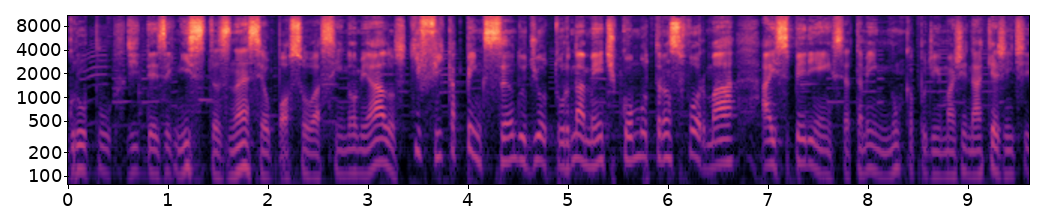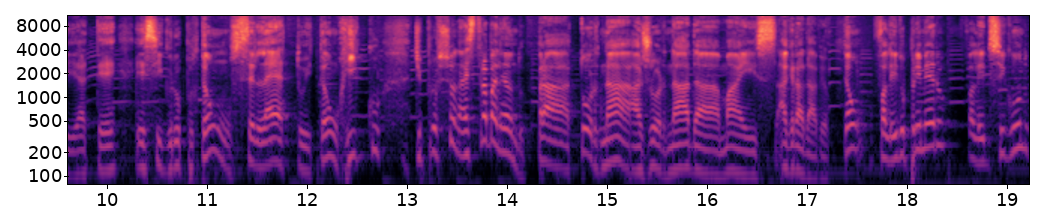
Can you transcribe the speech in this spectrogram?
grupo de desenhistas, né? Se eu posso assim nomeá-los, que fica pensando dioturnamente como transformar a experiência. Também nunca podia imaginar que a gente ia ter esse grupo tão seleto e tão rico de profissionais trabalhando para tornar a jornada mais agradável. Então, falei do primeiro, falei do segundo,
